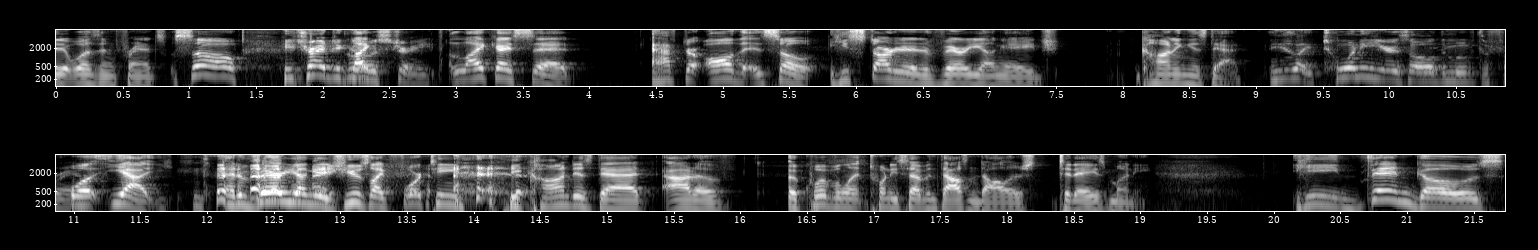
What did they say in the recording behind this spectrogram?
It was in france so He tried to go Like- straight. like I said, after all this, so he started at a very young age conning his dad. He's like 20 years old to move to France. Well, yeah, at a very young age, he was like 14. He conned his dad out of equivalent $27,000 today's money. He then goes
